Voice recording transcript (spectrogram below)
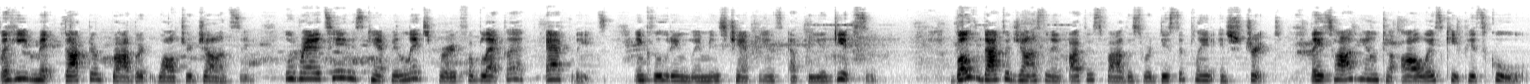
But he met Dr. Robert Walter Johnson, who ran a tennis camp in Lynchburg for black athletes, including women's champions Althea Gibson. Both Dr. Johnson and Arthur's fathers were disciplined and strict. They taught him to always keep his cool.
